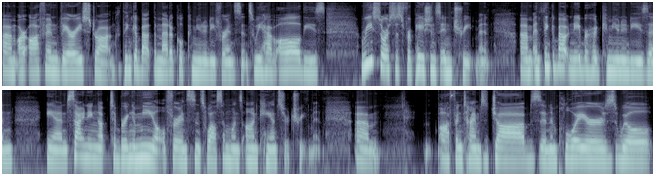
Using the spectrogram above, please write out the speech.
um, are often very strong. Think about the medical community, for instance. We have all these resources for patients in treatment. Um, and think about neighborhood communities and and signing up to bring a meal, for instance, while someone's on cancer treatment. Um, oftentimes, jobs and employers will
